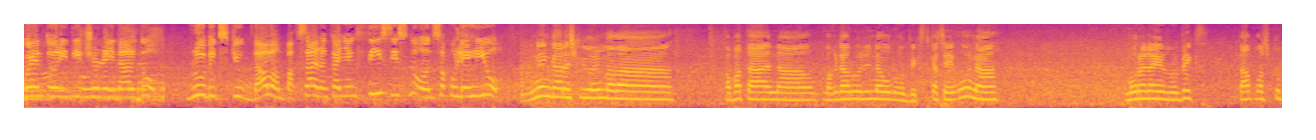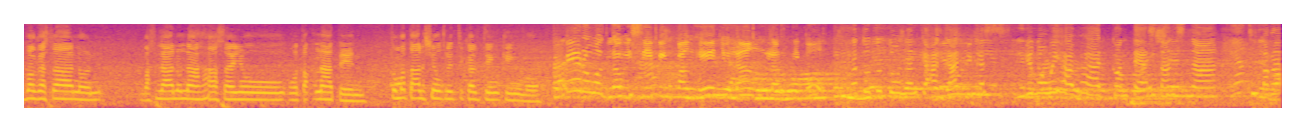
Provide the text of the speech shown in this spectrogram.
Kwento ni Teacher Reynaldo, Rubik's Cube daw ang paksa ng kanyang thesis noon sa kolehiyo. Na-encourage ko yung mga kabataan na maglaro din ng Rubik's kasi una, mura lang yung Rubik's. Tapos kumbaga sa ano, mas lalo nahasa yung utak natin, tumatalas yung critical thinking mo. Pero wag daw isiping panghenyo lang ang laro ito. natututunan ka agad because you know we have had contestants na mga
